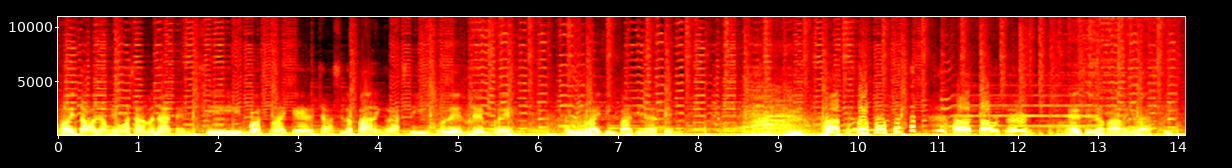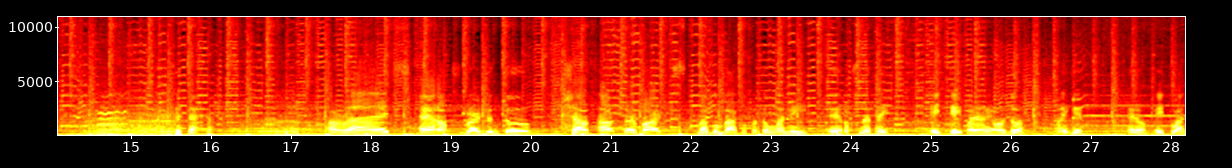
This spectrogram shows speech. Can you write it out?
Pakita ko lang yung kasama natin. Si Boss Michael, tsaka sila paring Rusty. Ulit, syempre ang riding body natin hataw hataw sir eh sila paring rusty alright Aerox version 2 shout out sir Barts bagong bago pa tong ano eh Aerox na to eh. 8k pa lang yung Odo makigit ano 8.1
